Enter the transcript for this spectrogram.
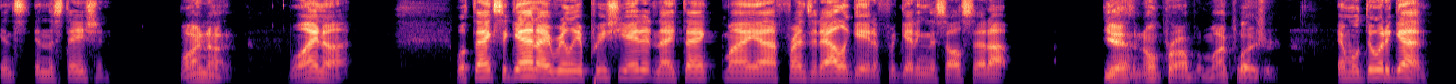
in in the station. Why not? Why not? Well, thanks again. I really appreciate it. And I thank my uh, friends at Alligator for getting this all set up. Yeah, no problem. My pleasure. And we'll do it again.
